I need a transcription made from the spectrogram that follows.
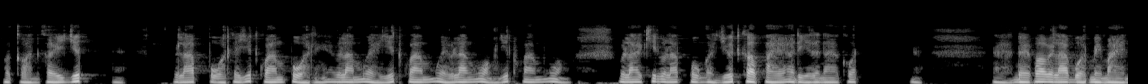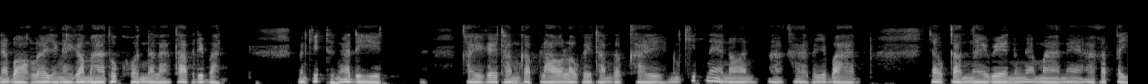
เมื่อก่อนเคยยึด เวลาปวดก็ยึดความปวดอย่างเงี้ยเวลาเมื่อยยึดความเมื่อยเวลาง่วงยึดความง่วง เวลาคิดเวลาปรุงก็ยึดเข้าไปอดีตอนาคตโดยเพราะเวลาบวชใหม่ๆนะบอกเลยยังไงก็มาทุกคนนั่นแหละถ้าปฏิบัติ มันคิดถึงอดีต ใครเคยทำกับเรา เราเคยทำกับใคร มันคิดแน่นอนอาฆาตพยาบาท เจ้ากรรมนายเวรตรงนี้มาแน่อาคติ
